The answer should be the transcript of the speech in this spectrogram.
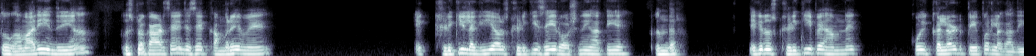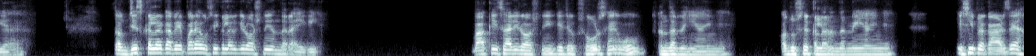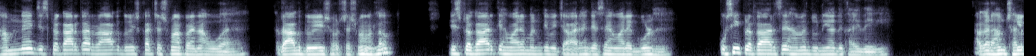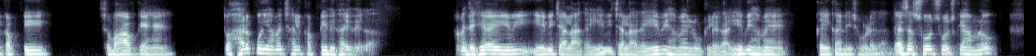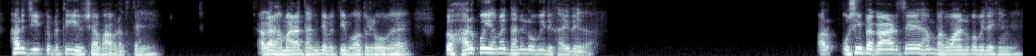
तो हमारी इंद्रियाँ उस प्रकार से हैं, जैसे कमरे में एक खिड़की लगी है और उस खिड़की से ही रोशनी आती है अंदर। लेकिन उस खिड़की पे हमने कोई कलर्ड पेपर लगा दिया है। तब जिस कलर का पेपर है, उसी कलर की रोशनी अंदर आएगी। बाकी सारी रोशनी के जो सोर्स हैं, वो अंदर नहीं आएँगे और दूसरे कलर अंदर नहीं आएँगे। इसी प्रकार से हमने जिस प्रकार का राग द्वेष का चश्मा पहना हुआ है, राग द्वेष और चश्मा मतलब जिस प्रकार के हमारे मन के विचार हैं, जैसे हमारे गुण हैं, उसी प्रकार से हमें दुनिया दिखाई देगी। अगर हम छल कपटी स्वभाव के हैं तो हर कोई हमें छल कपटी दिखाई देगा। हमें देखेगा ये भी ये भी चालाक है, ये भी चालाक है, ये भी हमें लूट लेगा, ये भी हमें कहीं का नहीं छोड़ेगा। तो ऐसा सोच सोच के हम लोग हर जीव के प्रति ईर्ष्या भाव रखते हैं। अगर हमारा धन के प्रति बहुत लोभ है तो हर कोई हमें धन लोभी दिखाई देगा। और उसी प्रकार से हम भगवान को भी देखेंगे।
